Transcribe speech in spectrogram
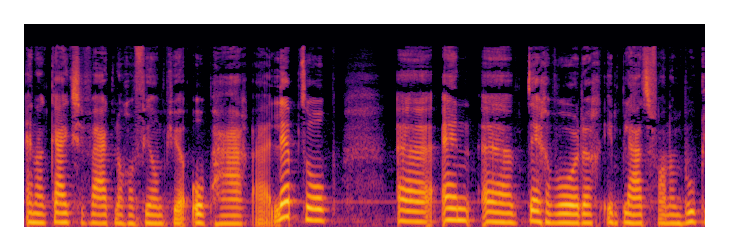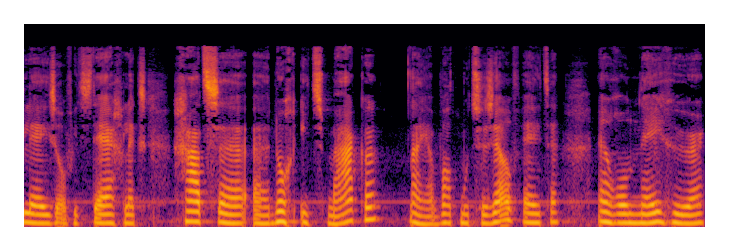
En dan kijkt ze vaak nog een filmpje op haar uh, laptop. En tegenwoordig, in plaats van een boek lezen of iets dergelijks, gaat ze nog iets maken. Nou ja, wat moet ze zelf weten? En rond 9 uur,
